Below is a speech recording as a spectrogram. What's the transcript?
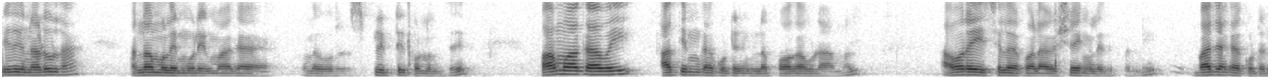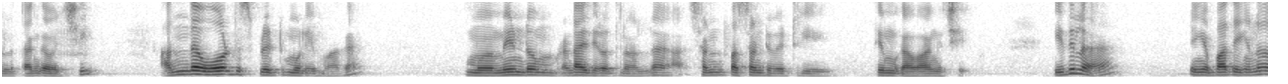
இதுக்கு நடுவில் அண்ணாமலை மூலியமாக அந்த ஒரு ஸ்பிளிட்டு கொண்டு வந்து பாமகவை அதிமுக கூட்டணிக்குள்ளே போக விடாமல் அவரை சில பல விஷயங்கள் இது பண்ணி பாஜக கூட்டணியில் தங்க வச்சு அந்த ஓட்டு ஸ்பிளிட் மூலியமாக ம- மீண்டும் ரெண்டாயிரத்தி இருபத்தி நாலில் செவன் பர்சன்ட் வெற்றி திமுக வாங்குச்சு. இதில் நீங்கள் பார்த்தீங்கன்னா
